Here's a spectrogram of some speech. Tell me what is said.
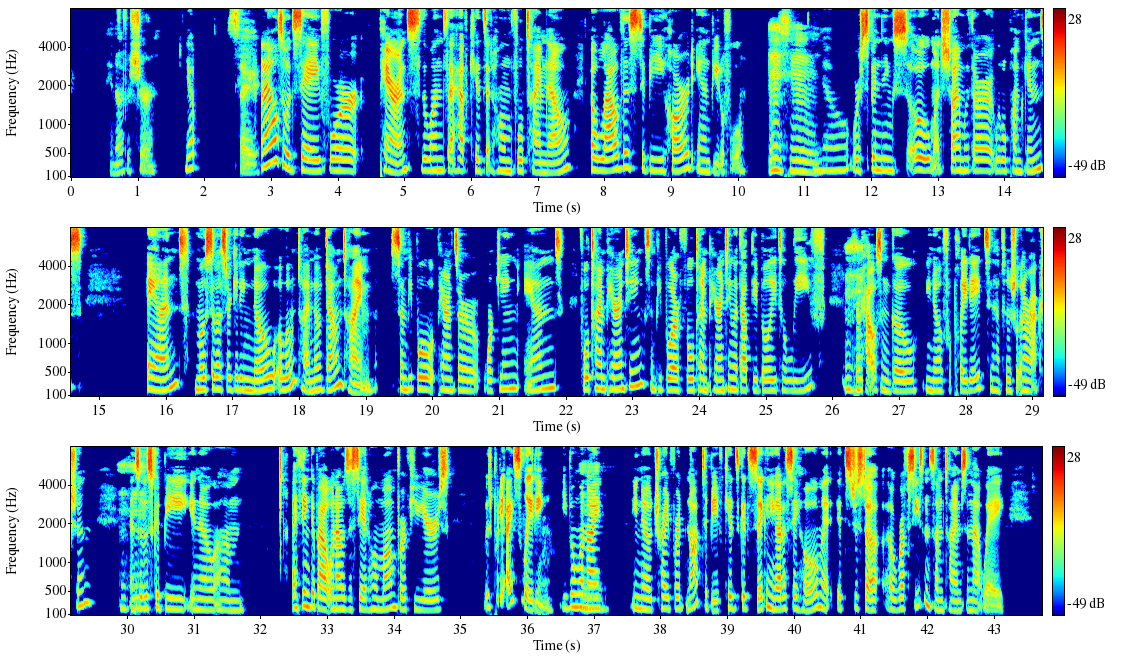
you know? For sure. Yep. So, And I also would say for parents, the ones that have kids at home full time now, allow this to be hard and beautiful. You Mhm. know, we're spending so much time with our little pumpkins, and most of us are getting no alone time, no downtime. Some people, parents are working and full time parenting. Some people are full time parenting without the ability to leave their Mhm. house and go, you know, for play dates and have social interaction. And so Mhm. this could be, you know, um, I think about when I was a stay at home mom for a few years, it was pretty isolating. Even when I, Mm. you know, tried for it not to be. If kids get sick and you got to stay home, it, it's just a, a rough season sometimes in that way.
